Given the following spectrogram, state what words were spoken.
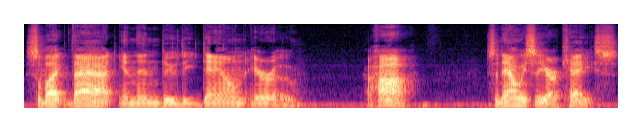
select that and then do the down arrow. Aha! So now we see our case.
